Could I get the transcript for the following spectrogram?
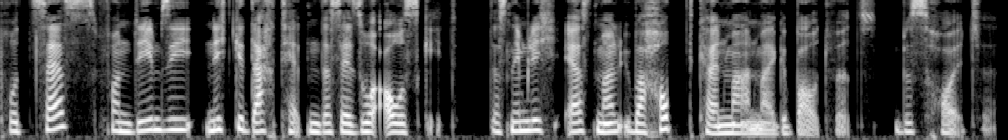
Prozess, von dem sie nicht gedacht hätten, dass er so ausgeht dass nämlich erstmal überhaupt kein Mahnmal gebaut wird. Bis heute.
